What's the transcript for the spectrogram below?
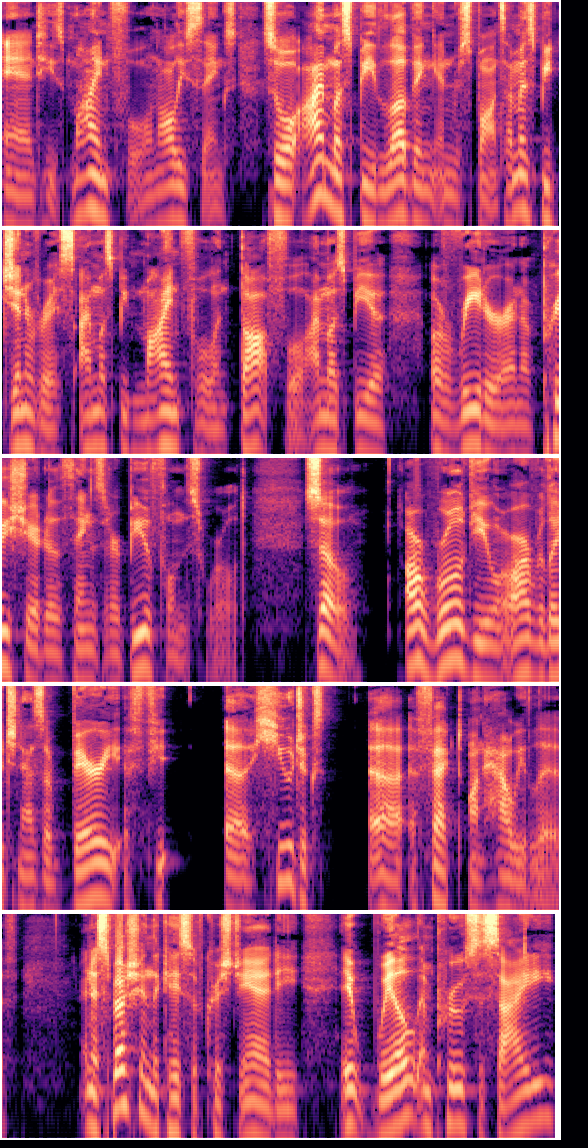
And he's mindful and all these things. So I must be loving in response. I must be generous. I must be mindful and thoughtful. I must be a, a reader and appreciator of the things that are beautiful in this world. So our worldview or our religion has a very a huge uh, effect on how we live. And especially in the case of Christianity, it will improve society,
